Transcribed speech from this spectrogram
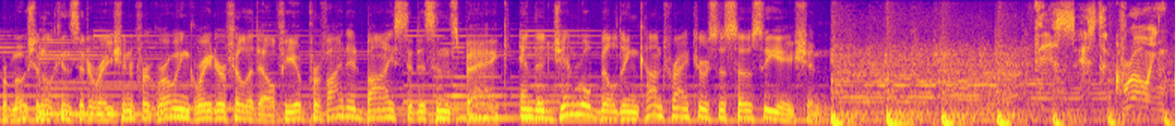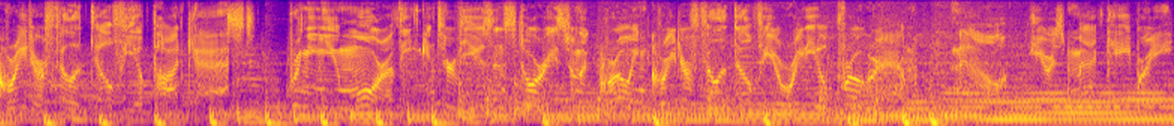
Promotional consideration for growing Greater Philadelphia provided by Citizens Bank and the General Building Contractors Association. This is the Growing Greater Philadelphia podcast, bringing you more of the interviews and stories from the Growing Greater Philadelphia radio program. Now, here is Matt Cabrey.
